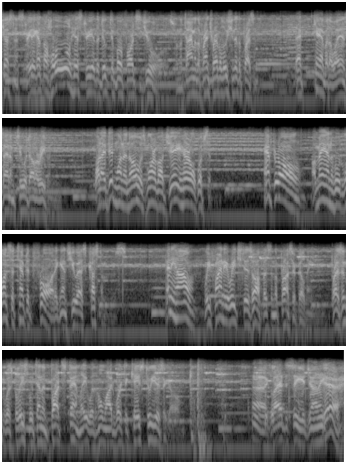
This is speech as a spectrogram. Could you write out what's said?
Chestnut Street, I got the whole history of the Duc de Beaufort's jewels, from the time of the French Revolution to the present. That cab, by the way, is item two, a dollar even. What I did want to know was more about J. Harold Whipson. After all, a man who'd once attempted fraud against U.S. Customs. Anyhow, we finally reached his office in the Prosser building. Present was Police Lieutenant Bart Stanley, with whom I'd worked a case two years ago. Ah, glad to see you, Johnny. Yeah,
